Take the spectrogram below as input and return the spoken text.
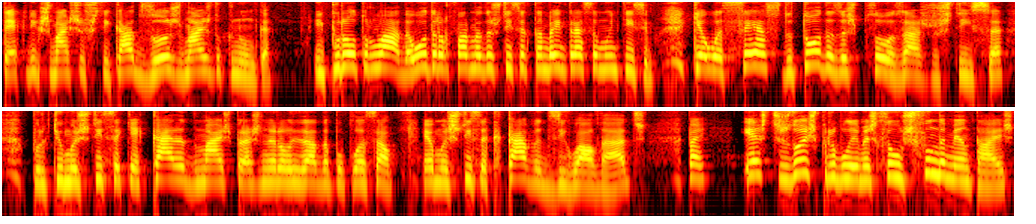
técnicos mais sofisticados hoje mais do que nunca. E por outro lado, a outra reforma da justiça que também interessa muitíssimo, que é o acesso de todas as pessoas à justiça, porque uma justiça que é cara demais para a generalidade da população é uma justiça que cava desigualdades. Bem, estes dois problemas, que são os fundamentais,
